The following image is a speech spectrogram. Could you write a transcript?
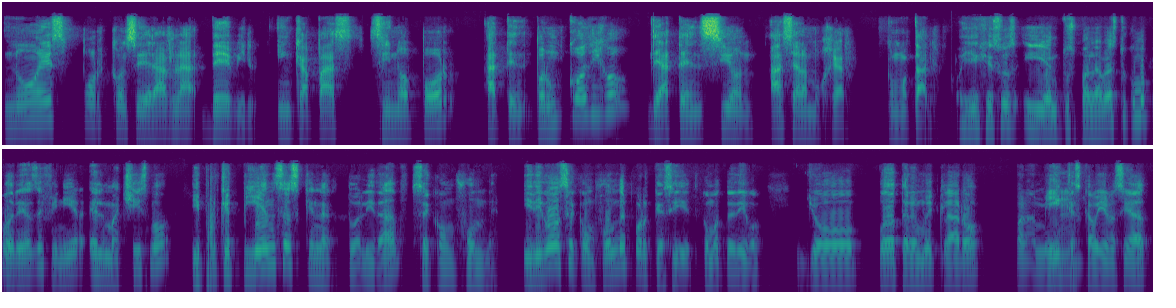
no es por considerarla débil, incapaz, sino por, por un código de atención hacia la mujer como tal. Oye Jesús, y en tus palabras, ¿tú cómo podrías definir el machismo y por qué piensas que en la actualidad se confunde? Y digo se confunde porque sí, como te digo, yo puedo tener muy claro para mí que es caballerosidad,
